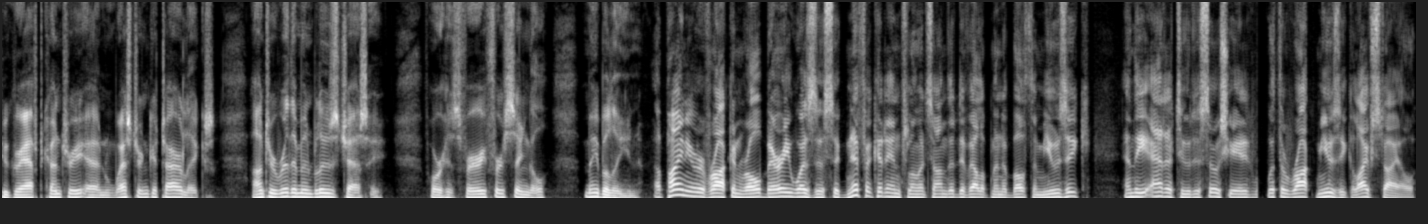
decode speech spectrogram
to graft country and western guitar licks onto rhythm and blues chassis for his very first single, Maybellene. A pioneer of rock and roll, Berry was a significant influence on the development of both the music and the attitude associated with the rock music lifestyle,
